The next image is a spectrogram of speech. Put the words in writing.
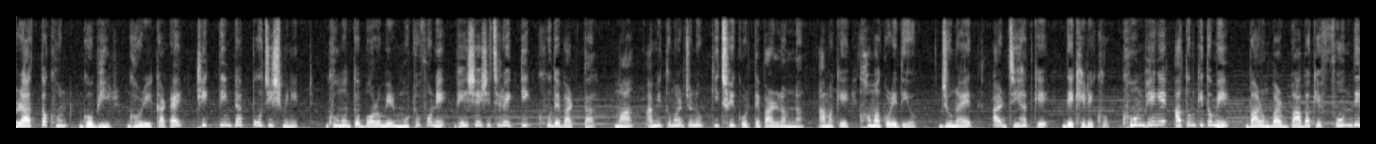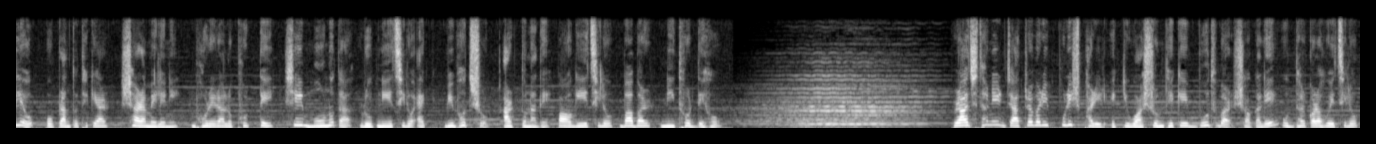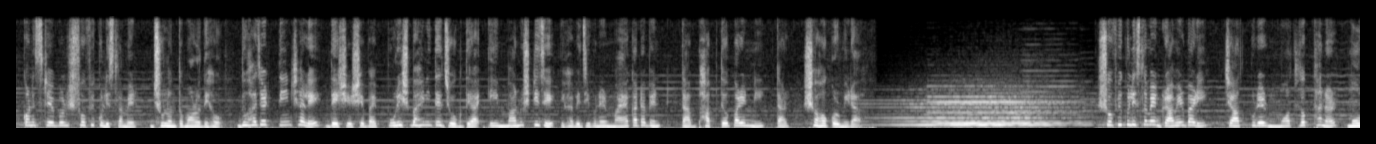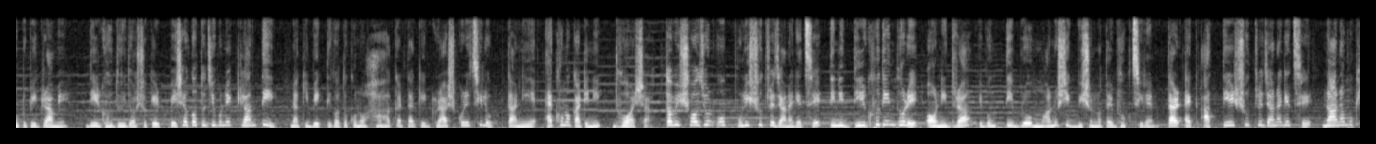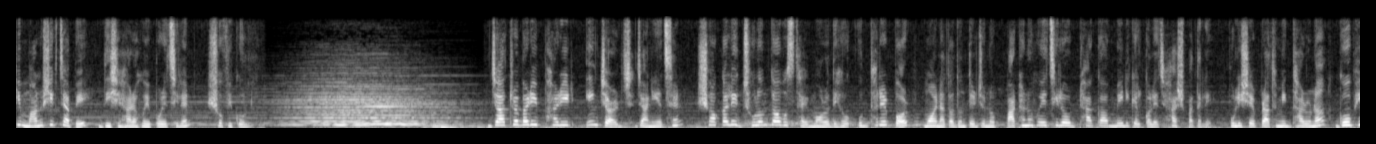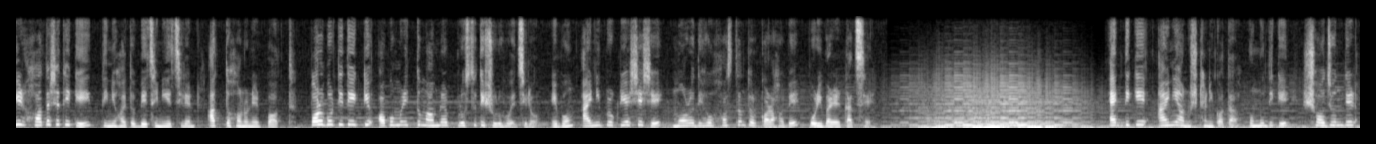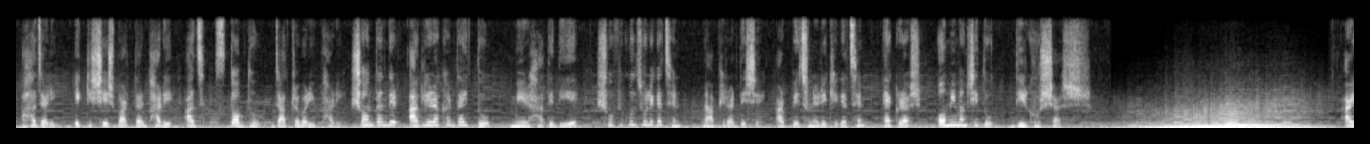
রাত তখন গভীর। ঘড়ির কাটায় ঠিক তিনটা পঁচিশ মিনিট। ঘুমন্ত বরমের মুঠোফোনে ভেসে এসেছিল একটি খুদে বার্তা। মা, আমি তোমার জন্য কিছুই করতে পারলাম না। আমাকে ক্ষমা করে দিও। জুনায়েদ আর জিহাদকে দেখে রেখো। ঘুম ভেঙে আতঙ্কিত মেয়ে বারংবার বাবাকে ফোন দিলেও ও প্রান্ত থেকে আর সাড়া মেলেনি। ভোরের আলো ফুটতেই সেই মৌনতা রূপ নিয়েছিল এক বিভৎস আর্তনাদে। পাওয়া গিয়েছিল বাবার নিথর দেহ। রাজধানীর যাত্রাবাড়ি পুলিশ ফাঁড়ির একটি ওয়াশরুম থেকে বুধবার সকালে উদ্ধার করা হয়েছিল কনস্টেবল শফিকুল ইসলামের ঝুলন্ত মরদেহ। দু হাজার তিন সালে দেশের সেবায় পুলিশ বাহিনীতে যোগ দেয়া এই মানুষটি যে এভাবে জীবনের মায়া কাটাবেন, তা ভাবতেও পারেননি তার সহকর্মীরা। শফিকুল ইসলামের গ্রামের বাড়ি চাঁদপুরের মতলব থানার মৌটুপি গ্রামে। দীর্ঘ দুই দশকের পেশাগত জীবনের ক্লান্তি নাকি ব্যক্তিগত কোনো হাহাকার তাকে গ্রাস করেছিল, তা নিয়ে এখনও কাটেনি ধোয়াশা। তবে স্বজন ও পুলিশ সূত্রে জানা গেছে, তিনি দীর্ঘদিন ধরে অনিদ্রা এবং তীব্র মানসিক বিষণ্ণতায় ভুগছিলেন। তার এক আত্মীয়ের সূত্রে জানা গেছে, নানামুখী মানসিক চাপে দিশেহারা হয়ে পড়েছিলেন শফিকুল। যাত্রাবাড়ি ফাঁড়ির ইনচার্জ জানিয়েছেন, সকালে ঝুলন্ত অবস্থায় মরদেহ উদ্ধারের পর ময়নাতদন্তের জন্য পাঠানো হয়েছিল ঢাকা মেডিকেল কলেজ হাসপাতালে। পুলিশের প্রাথমিক ধারণা, গভীর হতাশা থেকেই তিনি হয়তো বেছে নিয়েছিলেন আত্মহননের পথ। পরবর্তীতে একটি অপমৃত্যু মামলার প্রস্তুতি শুরু হয়েছিল এবং আইনি প্রক্রিয়া শেষে মরদেহ হস্তান্তর করা হবে পরিবারের কাছে। একদিকে আইনি আনুষ্ঠানিকতা, অন্যদিকে স্বজনদের আহাজারি। একটি শেষ বার্তার ভারে আজ স্তব্ধ যাত্রাবাড়ির ভারে সন্তানদের আগলে রাখার দায়িত্ব মেয়ের হাতে দিয়ে শফিকুল চলে গেছেন না ফেরার দেশে আর পেছনে রেখে গেছেন একরাশ অমীমাংসিত দীর্ঘশ্বাস। আই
